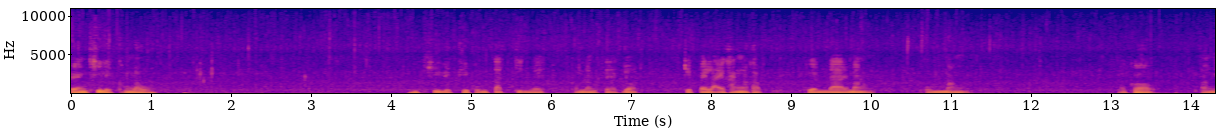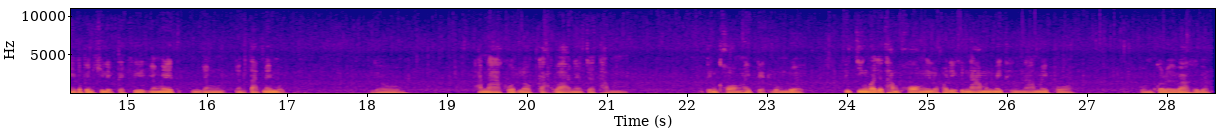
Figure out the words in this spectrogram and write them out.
แปลงขี้เหล็กของเราขี้เหล็กที่ผมตัดกิ่งไว้ กำลังแตกยอด เก็บไปหลายครั้งนะครับ เพื่อนได้มั่ง ผมมั่ง แล้วก็ฝั่งนี้ก็เป็นขี้เหล็กแต่คือยังไม่ยังยังตัดไม่หมด เดี๋ยวอนาคตเรากะว่าเนี่ยจะทำเป็นคลองให้เป็ดลงด้วย จริง ๆ ว่าจะทำคลองนี่แหละพอดีคือน้ำมันไม่ถึงน้ำไม่พอ ผมก็เลยว่าคือแบบ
